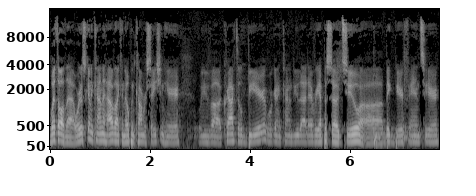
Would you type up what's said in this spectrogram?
with all that, we're just going to kind of have like an open conversation here. We've uh, cracked a beer. We're going to kind of do that every episode too. Uh, big beer fans here.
